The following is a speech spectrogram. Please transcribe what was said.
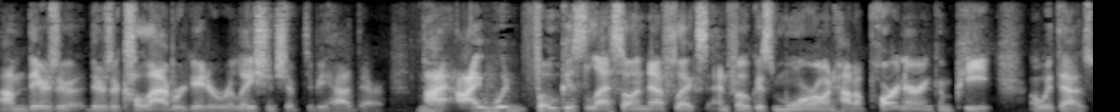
um, there's a there's a collaborator relationship to be had there. Yeah. I, I, would focus less on Netflix and focus more on how to partner and compete uh, with those.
